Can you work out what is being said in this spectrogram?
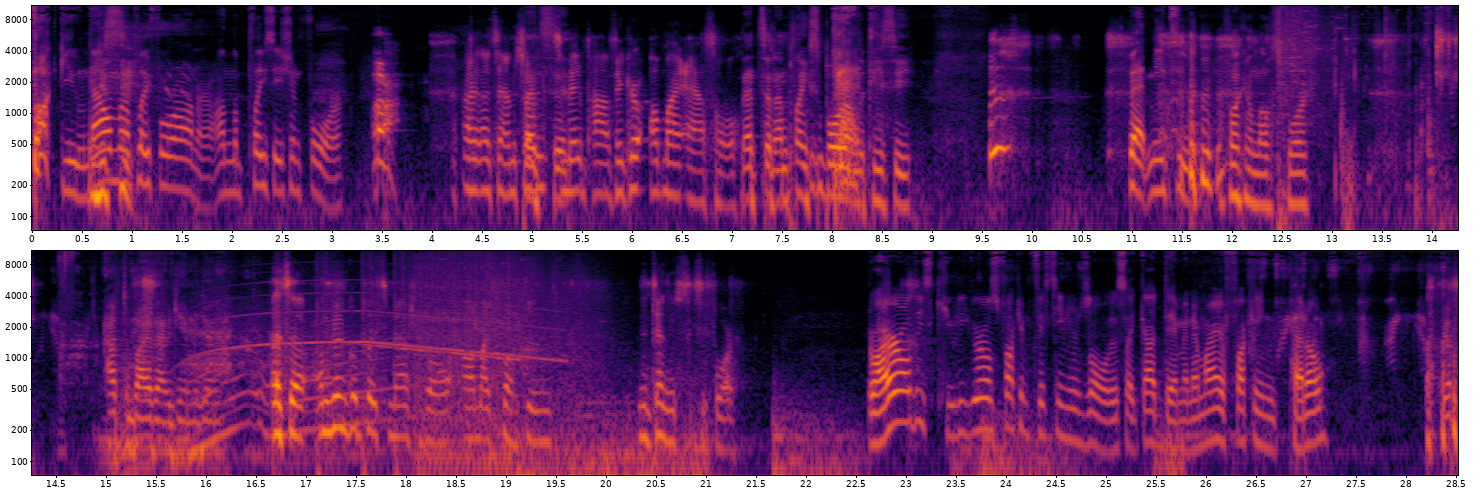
Fuck you, now I'm gonna play For Honor on the PlayStation 4. Ah! Alright, that's it. I'm shoving That's this it. mid pop figure up my asshole. That's it. I'm playing Spore on the PC. Bet me too. I fucking love Spore. I have to buy that game again. That's it. I'm gonna go play Smash Ball on my fucking Nintendo 64. Why are all these cutie girls fucking 15 years old? It's like, god damn it, am I a fucking pedo? what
